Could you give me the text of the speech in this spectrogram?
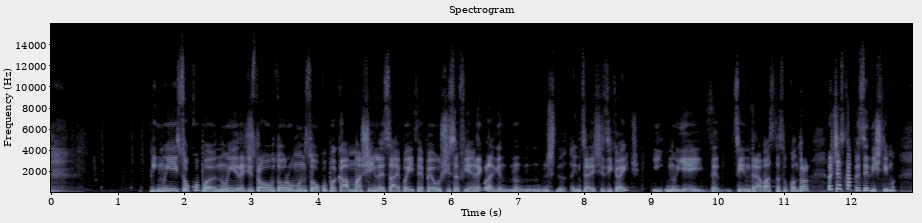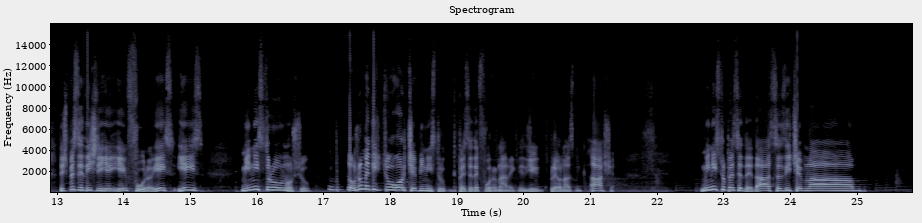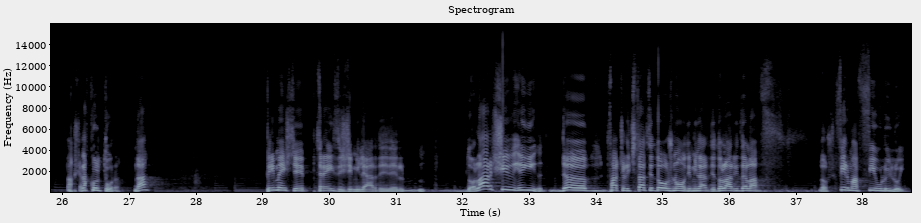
Păi nu ei se ocupă, nu e registrul auto român se ocupă ca mașinile să aibă ITP-ul și să fie în regulă. Adică, nu, nu, înțelegi ce zic eu aici? Nu ei te țin treaba asta sub control? Ăștia ca psd știi mă. Deci psd ei, ei fură, ei, ei ministru, nu știu, nu știu, medici, orice ministru PSD fură, n-are, e pleonasmic. Așa. Ministrul PSD, da, să zicem la, așa, la cultură, da? primește 30 de miliarde de dolari și îi dă, face licitație 29 de miliarde de dolari, îi dă la nu știu, firma fiului lui.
